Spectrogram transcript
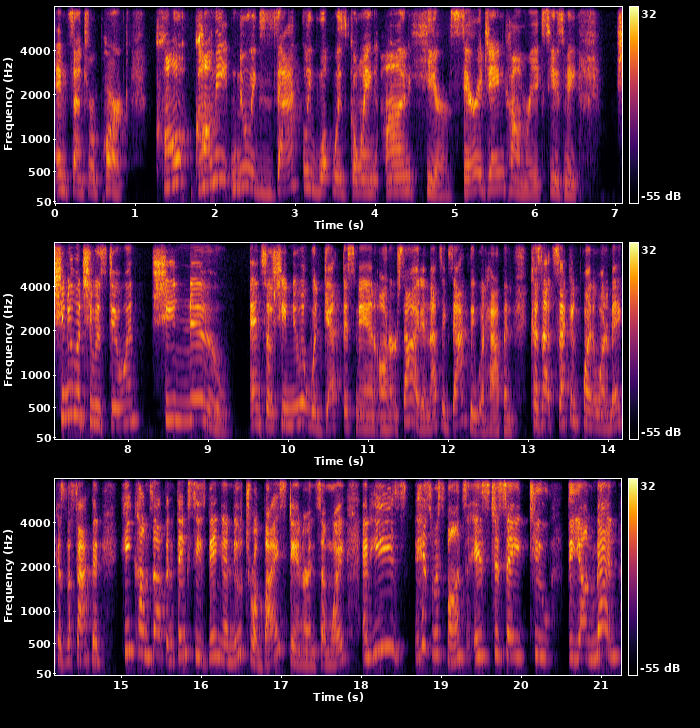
in Central Park. Comey knew exactly what was going on here. Sarah Jane Comrie, excuse me. She knew what she was doing. She knew and so she knew it would get this man on her side. And that's exactly what happened. Because that second point I want to make is the fact that he comes up and thinks he's being a neutral bystander in some way. And he's his response is to say to the young men,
